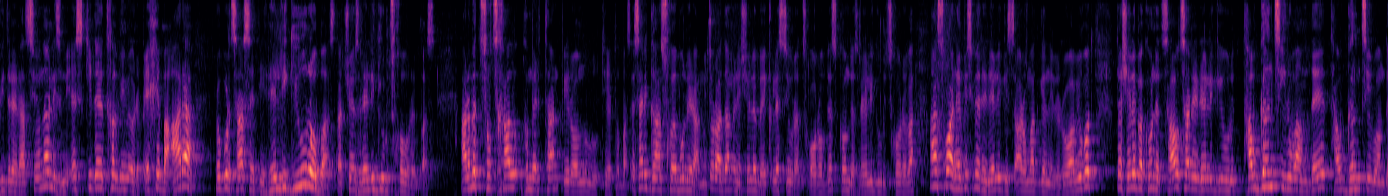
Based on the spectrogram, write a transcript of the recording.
ვიდრე რაციონალიზმი ეს კიდევ ერთხელ ვიმეორებ. ეხება არა როგორც ასეთი რელიგიურობას და ჩვენს რელიგიურ ცხოვრებას არამედ ცოცხალ ღმერთთან პიროვნულ ურთიერთობას. ეს არის განსხვავებული რამ, იმიტომ რომ ადამიანი შეიძლება ეკლესიურად ცხოვრობდეს, კონდეს რელიგიური ცხოვრება, ან სხვა ნებისმიერი რელიგიის წარმომადგენელი რო ავიღოთ და შეიძლება ქონდეთ საოცარი რელიგიური თავგანწირვამდე, თავგანწირვამდე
